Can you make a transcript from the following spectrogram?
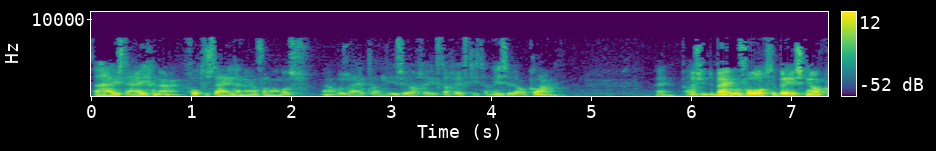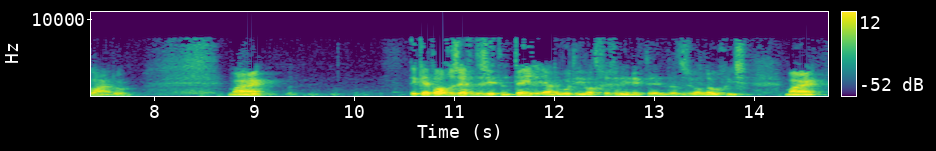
En hij is de eigenaar. God is de eigenaar van alles. Nou, als hij het aan Israël geeft, dan geeft hij het aan Israël klaar. Als je de Bijbel volgt, dan ben je snel klaar hoor. Maar, ik heb al gezegd, er zit een tegen. Ja, er wordt hier wat gegrinnikt en dat is wel logisch. Maar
